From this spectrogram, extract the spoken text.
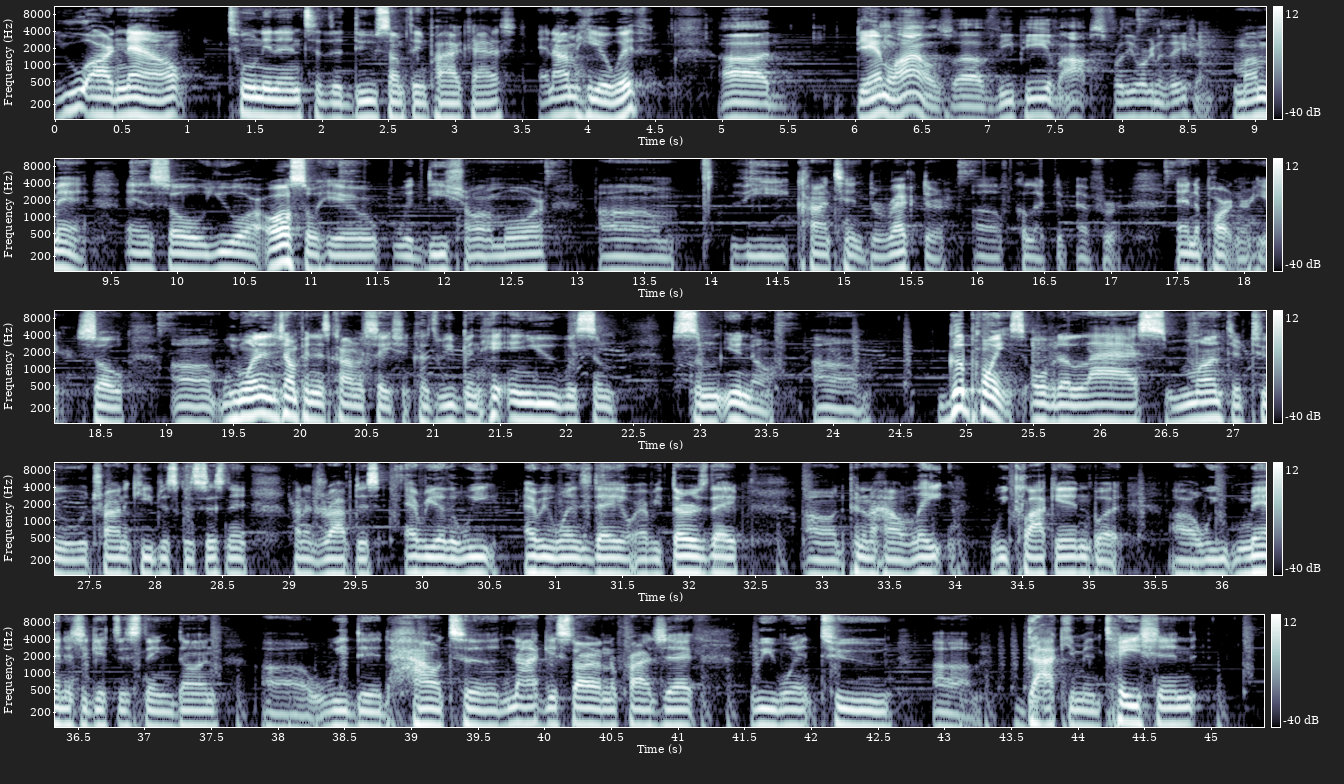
You are now tuning into the Do Something podcast, and I'm here with Uh, Dan Lyles, uh, VP of Ops for the organization. my man. And so you are also here with Deshaun Moore, um, the content director of Collective Effort and a partner here. So um, we wanted to jump in this conversation because we've been hitting you with some, some you know, um, good points over the last month or two. We're trying to keep this consistent, kind of drop this every other week, every Wednesday or every Thursday, uh, depending on how late we clock in. But uh, we managed to get this thing done. Uh, we did how to not get started on the project. We went to um, documentation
